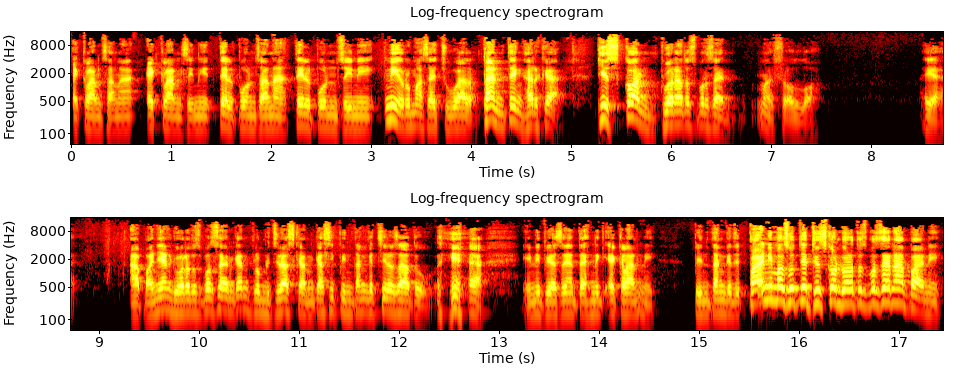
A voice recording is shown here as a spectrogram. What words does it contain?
Iklan sana, iklan sini, telepon sana, telepon sini. Ini rumah saya jual, banting harga, diskon 200%. Masya Allah. Ya, apanya yang 200% kan belum dijelaskan, kasih bintang kecil satu. Ya, ini biasanya teknik iklan nih. Bintang kecil. Pak ini maksudnya diskon 200% apa nih?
